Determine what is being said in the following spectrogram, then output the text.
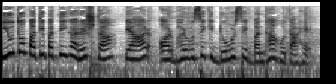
यूँ तो पति पत्नी का रिश्ता प्यार और भरोसे की डोर से बंधा होता है।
